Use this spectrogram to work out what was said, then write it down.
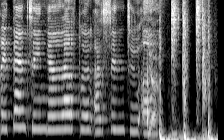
dancing and love put us into a. Yeah.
